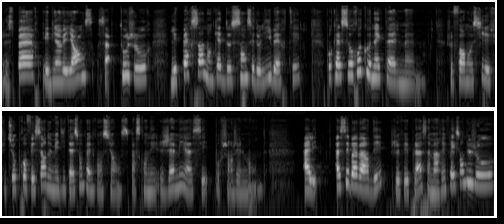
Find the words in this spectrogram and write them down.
j'espère, et bienveillance, ça toujours, les personnes en quête de sens et de liberté pour qu'elles se reconnectent à elles-mêmes. Je forme aussi les futurs professeurs de méditation pleine conscience parce qu'on n'est jamais assez pour changer le monde. Allez, assez bavardé, je fais place à ma réflexion du jour.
